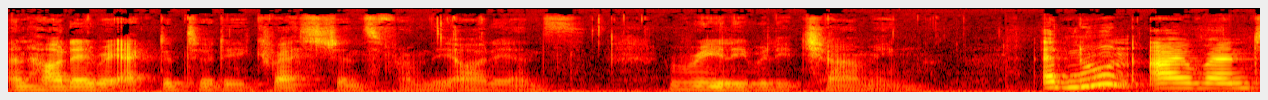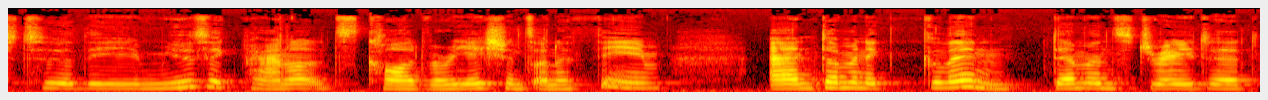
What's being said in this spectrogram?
and how they reacted to the questions from the audience. Really, really charming. At noon, I went to the music panel. It's called Variations on a Theme, and Dominic Glynn demonstrated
